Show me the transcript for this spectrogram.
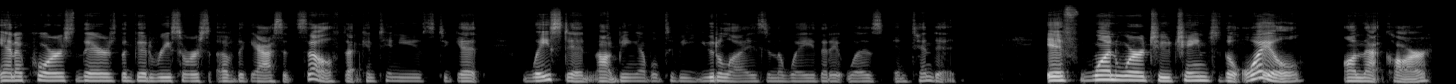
And of course, there's the good resource of the gas itself that continues to get wasted, not being able to be utilized in the way that it was intended. If one were to change the oil on that car,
